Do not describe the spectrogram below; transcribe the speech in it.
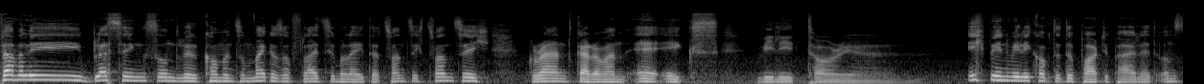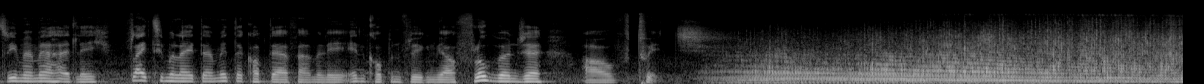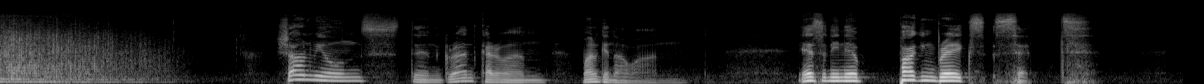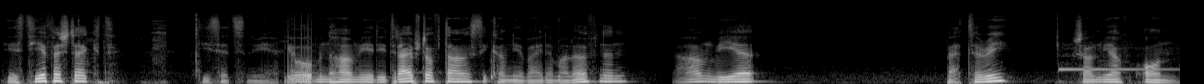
Family, Blessings und willkommen zum Microsoft Flight Simulator 2020 Grand Caravan EX Tutorial. Ich bin Willicopter, der Party Pilot und streame mehrheitlich Flight Simulator mit der Copter Air Family in Gruppenflügen wie auch Flugwünsche auf Twitch. Schauen wir uns den Grand Caravan mal genauer an. Erste Linie Parking Brakes Set. Die ist hier versteckt. Die setzen wir. Hier oben haben wir die Treibstofftanks, die können wir beide mal öffnen. Da haben wir Battery. Schalten wir auf On.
